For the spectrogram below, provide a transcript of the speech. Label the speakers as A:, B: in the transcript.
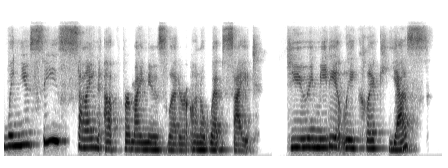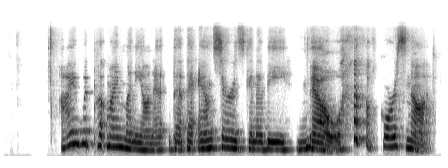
A: When you see sign up for my newsletter on a website, do you immediately click yes? I would put my money on it that the answer is going to be no, of course not.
